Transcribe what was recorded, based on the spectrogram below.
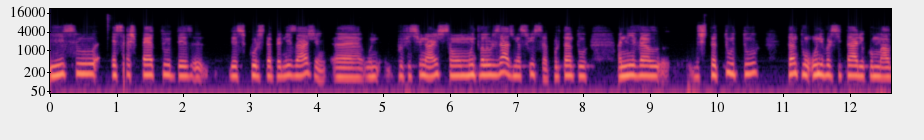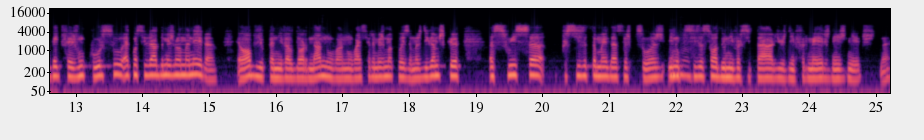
e isso, esse aspecto de- desses cursos de aprendizagem uni- profissionais são muito valorizados na Suíça. Portanto, a nível de estatuto, tanto universitário como alguém que fez um curso é considerado da mesma maneira. É óbvio que a nível de ordenado não vai, não vai ser a mesma coisa, mas digamos que a Suíça precisa também dessas pessoas e não Uhum. precisa só de universitários, de enfermeiros, de engenheiros, né?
